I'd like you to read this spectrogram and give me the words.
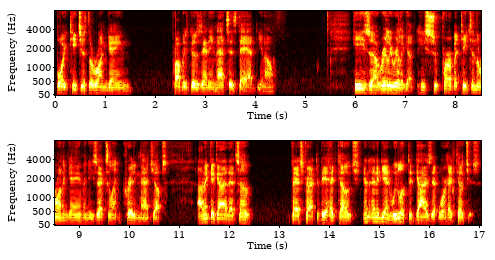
boy teaches the run game probably as good as any, and that's his dad, you know. He's uh, really, really good. He's superb at teaching the running game, and he's excellent in creating matchups. I think a guy that's a fast track to be a head coach, and, and again, we looked at guys that were head coaches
